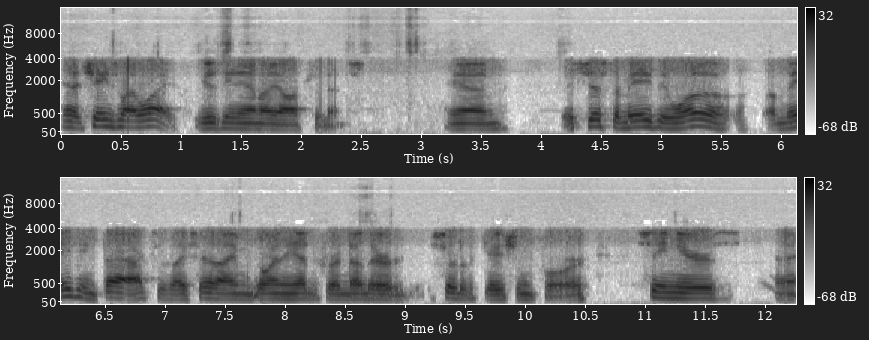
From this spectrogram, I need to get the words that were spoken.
And it changed my life using antioxidants. And it's just amazing. One of the amazing facts, as I said, I'm going ahead for another certification for seniors Uh,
